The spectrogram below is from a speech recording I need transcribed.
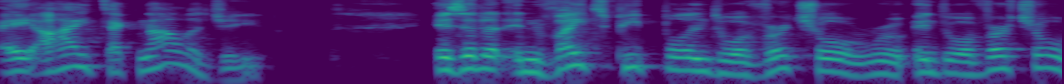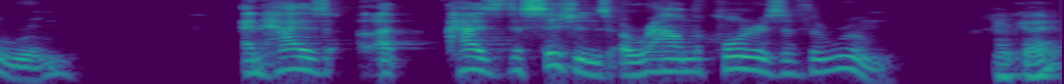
ai technology is that it invites people into a virtual room into a virtual room and has uh, has decisions around the corners of the room. Okay.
